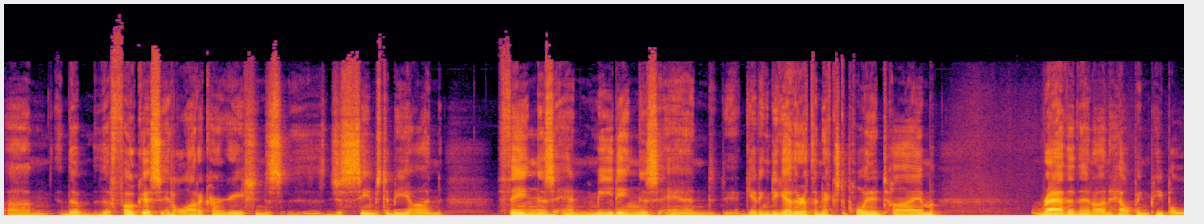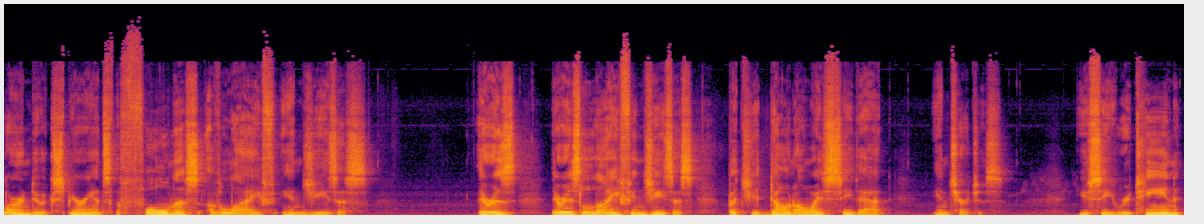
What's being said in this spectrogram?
Um, the, the focus in a lot of congregations just seems to be on things and meetings and getting together at the next appointed time rather than on helping people learn to experience the fullness of life in Jesus. There is, there is life in Jesus, but you don't always see that in churches. You see routine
